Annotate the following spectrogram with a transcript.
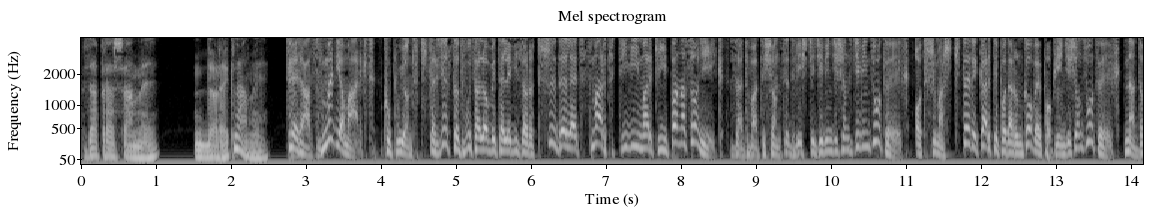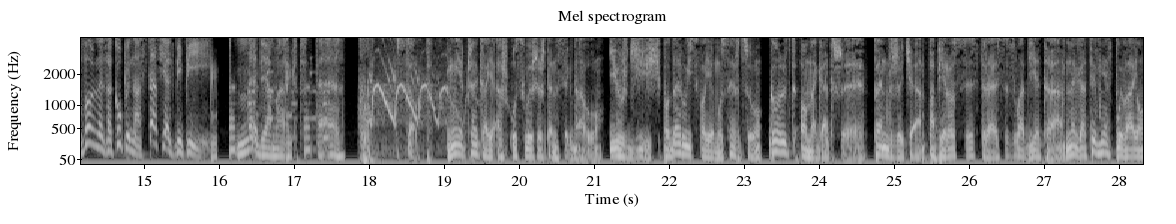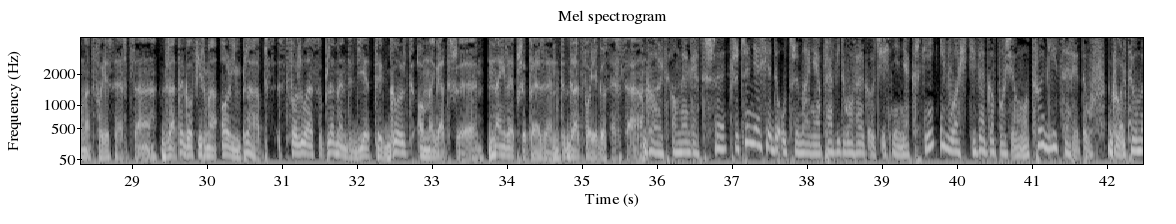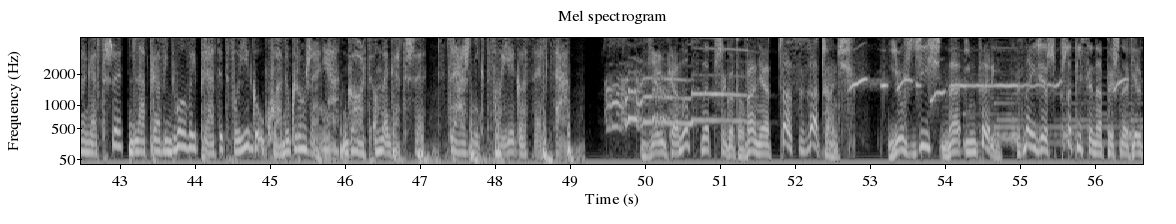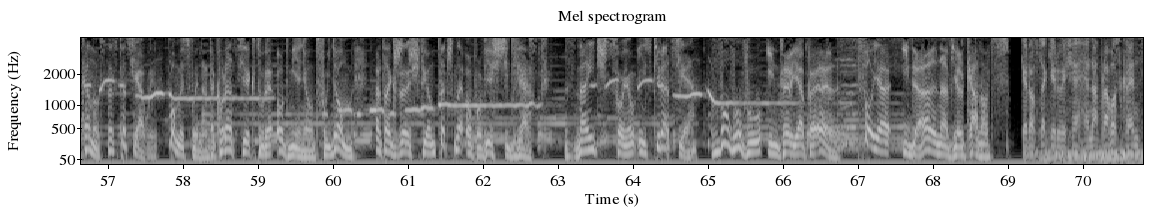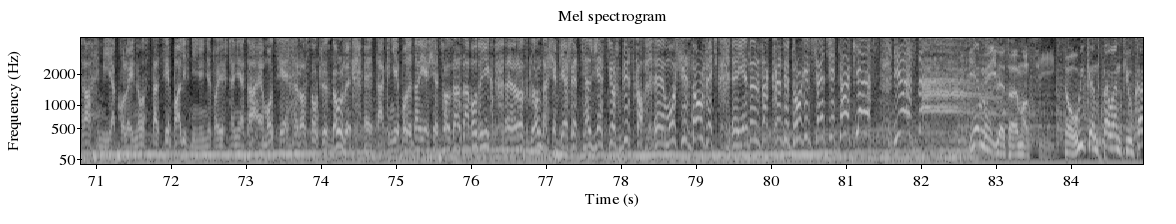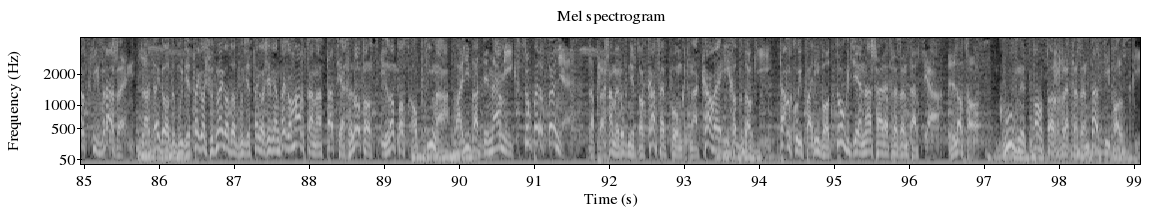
Zapraszamy do reklamy. Teraz w Mediamarkt. Kupując 42-calowy telewizor 3D LED Smart TV marki Panasonic za 2299 zł otrzymasz 4 karty podarunkowe po 50 zł na dowolne zakupy na stacjach BP. Mediamarkt.pl Stop! Nie czekaj, aż usłyszysz ten sygnał. Już dziś podaruj swojemu sercu Gold Omega 3. Pęd życia, papierosy, stres, zła dieta negatywnie wpływają na twoje serce. Dlatego firma Olimp Labs stworzyła suplement diety Gold Omega 3. Najlepszy prezent dla twojego serca. Gold Omega 3 przyczynia się do utrzymania prawidłowego ciśnienia krwi i właściwego poziomu trójglicerydów. Gold Omega 3 dla prawidłowej pracy twojego układu krążenia. Gold Omega 3. Strażnik twojego serca. Wielkanocne przygotowania czas zacząć. Już dziś na Interi znajdziesz przepisy na pyszne wielkanocne specjały, pomysły na dekoracje, które odmienią Twój dom, a także świąteczne opowieści gwiazd. Znajdź swoją inspirację. www.interia.pl Twoja idealna Wielkanoc. Kierowca kieruje się na prawo, skręca, mija kolejną stację paliw. Nie, nie, nie, to jeszcze nie ta. Emocje rosną, czy zdąży. E, tak nie poddaje się, co za zawodnik. E, rozgląda się, wie, że cel jest już blisko. E, musi zdążyć. E, jeden zakręt, drugi, trzeci. Tak jest! Jest! Wiemy, ile to emocji. To weekend pełen piłkarskich wrażeń. Dlatego od 27 do 29 marca na stacjach Lotos i Lotos Optima paliwa Dynamik w super cenie. Zapraszamy również do Cafe Punkt na kawę i hot dogi. Tankuj paliwo tu, gdzie nasza reprezentacja. Lotos, główny sponsor reprezentacji Polski.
